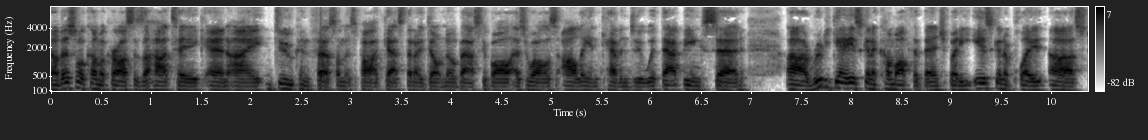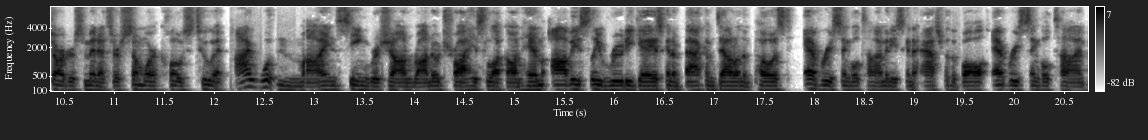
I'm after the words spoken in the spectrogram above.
Now, this will come across as a hot take, and I do confess on this podcast that I don't know basketball as well as Ali and Kevin do. With that being said, Uh, Rudy Gay is going to come off the bench, but he is going to play uh, starters minutes or somewhere close to it. I wouldn't mind seeing Rajon Rondo try his luck on him. Obviously, Rudy Gay is going to back him down on the post every single time, and he's going to ask for the ball every single time.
